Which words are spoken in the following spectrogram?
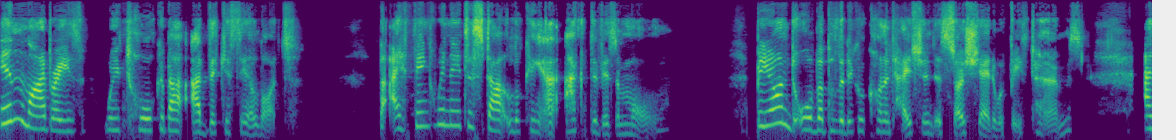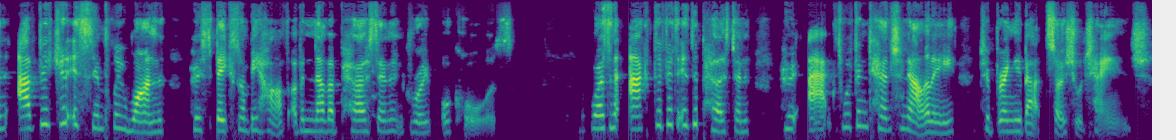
In libraries, we talk about advocacy a lot, but I think we need to start looking at activism more. Beyond all the political connotations associated with these terms, an advocate is simply one who speaks on behalf of another person, group, or cause. Whereas an activist is a person who acts with intentionality to bring about social change.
